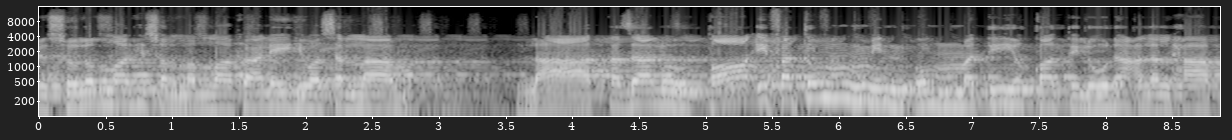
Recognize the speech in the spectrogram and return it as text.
رسول الله صلى الله عليه وسلم لا تزال طائفة من أمتي يقاتلون على الحق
